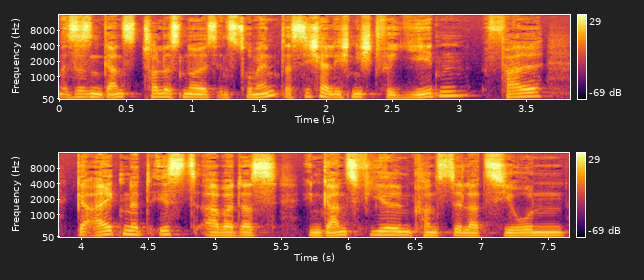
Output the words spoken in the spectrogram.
Es ist ein ganz tolles neues Instrument, das sicherlich nicht für jeden Fall geeignet ist, aber das in ganz vielen Konstellationen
